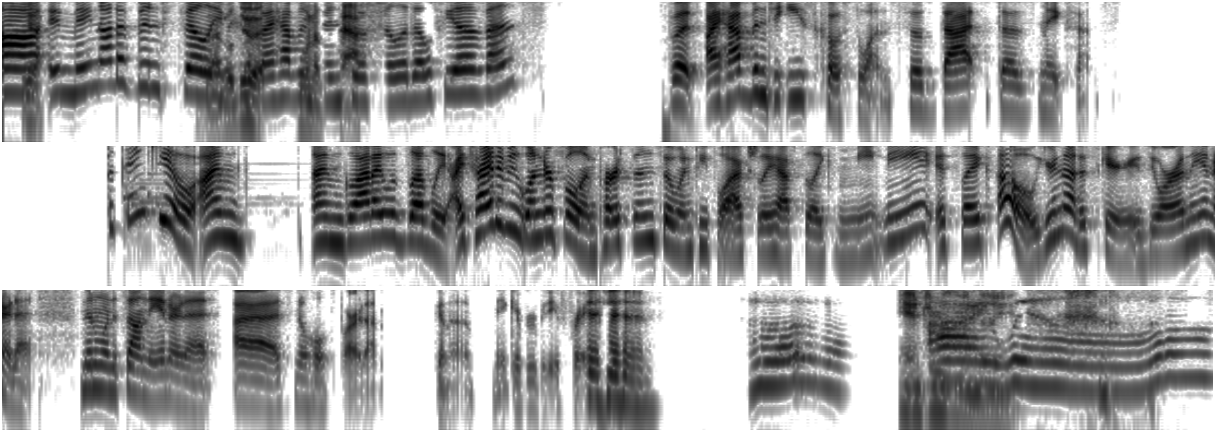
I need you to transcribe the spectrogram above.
Uh, it may not have been Philly That'll because. I haven't gonna been to a. Philadelphia event, but I have been to East Coast ones, so that does make sense. But thank you. I'm I'm glad I was lovely. I try to be wonderful in person, so when people actually have to like meet me, it's like, oh, you're not as scary as you are on the internet. And then when it's on the internet, uh, it's no holds barred. I'm gonna make everybody afraid. Oh. Andrews I Unite. will.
